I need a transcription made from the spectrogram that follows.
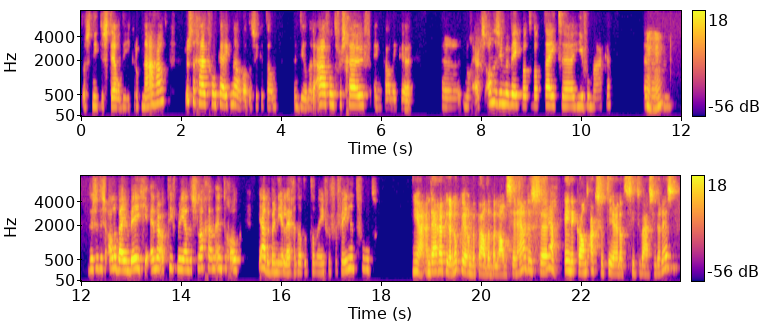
dat is niet de stijl die ik erop nahoud. Dus dan ga ik gewoon kijken, nou, wat als ik het dan een deel naar de avond verschuif? En kan ik nog ergens anders in mijn week wat, wat tijd hiervoor maken? Mm dus het is allebei een beetje. En er actief mee aan de slag gaan. En toch ook ja, erbij neerleggen dat het dan even vervelend voelt. Ja, en daar heb je dan ook weer een bepaalde balans in. Hè? Dus aan de ene kant accepteren dat de situatie er is.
